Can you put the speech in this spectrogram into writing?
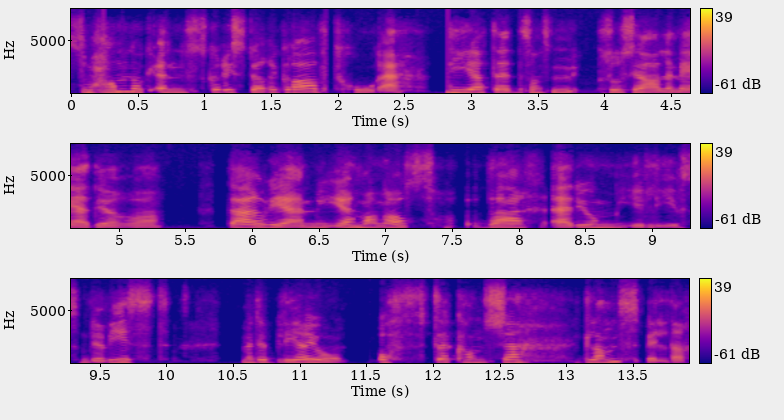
som han nok ønsker i større grad, tror jeg. De at det er sånn som sosiale medier og der vi er mye, mange av oss, der er det jo mye liv som blir vist. Men det blir jo ofte kanskje glansbilder.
